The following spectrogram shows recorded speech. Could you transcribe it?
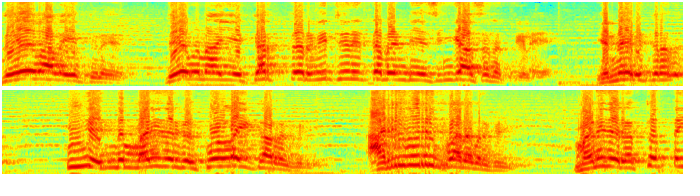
தேவாலயத்திலே. தேவனாகிய கர்த்தர் வீற்றிருக்க வேண்டிய சிங்காசனத்திலே. என்ன இருக்கிறது? இங்க இந்த மனிதர்கள் கொள்ளைக்காரர்கள் அருவருப்பானவர்கள் மனித ரத்தத்தை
